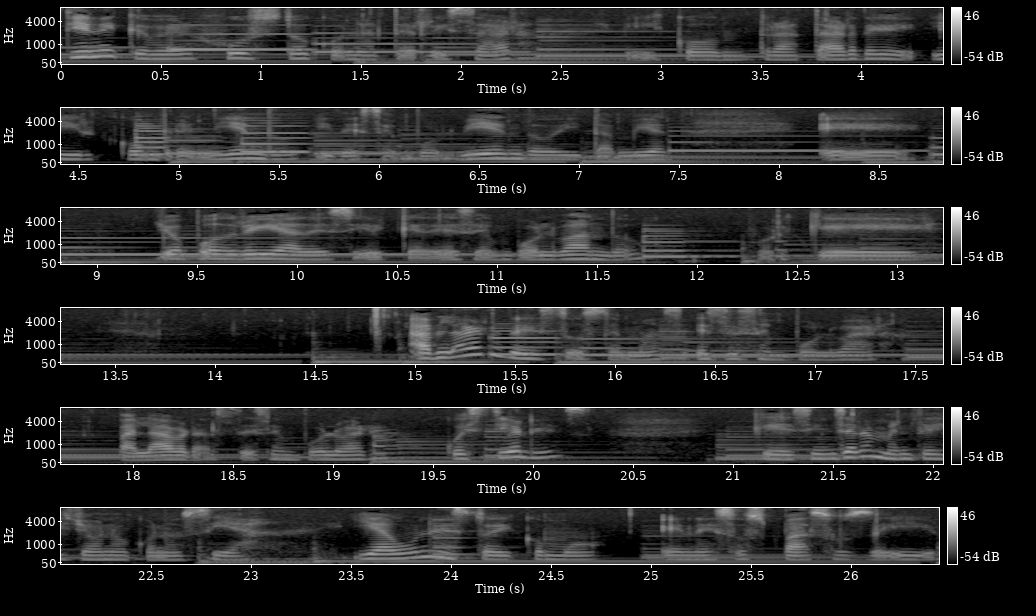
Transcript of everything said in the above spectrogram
tiene que ver justo con aterrizar y con tratar de ir comprendiendo y desenvolviendo y también eh, yo podría decir que desenvolvando porque hablar de estos temas es desempolvar palabras, desempolvar cuestiones que sinceramente yo no conocía. Y aún estoy como en esos pasos de ir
